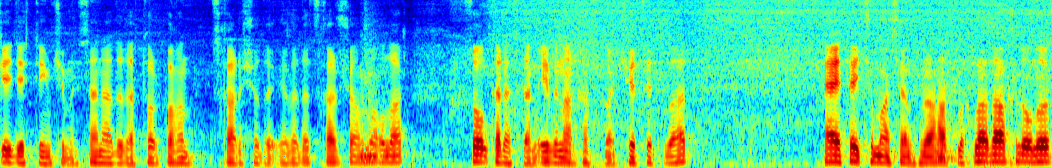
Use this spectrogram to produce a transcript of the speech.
Qeyd etdiyim kimi sənədi də torpağın çıxarışıdır. Evə də çıxarış almaq olar. Sol tərəfdən evin arxasına keçid var. Həyətə iki maşın rahatlıqla daxil olur.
